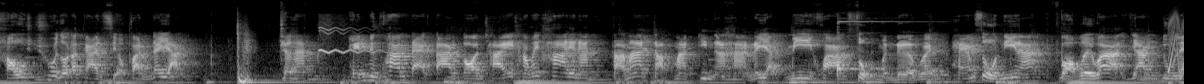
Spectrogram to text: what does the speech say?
เขาช่วยลดอาการเสียวฟันได้อย่างเชิงฮะเห็นถึงความแตกต่างตอนใช้ทำให้ข้าเนี่ยนะ สามารถกลับมากินอาหารได้อย่างมีความสุขเหมือนเดิมเว้ยแถมสูตรนี้นะ บอกเลยว่ายังดูแล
